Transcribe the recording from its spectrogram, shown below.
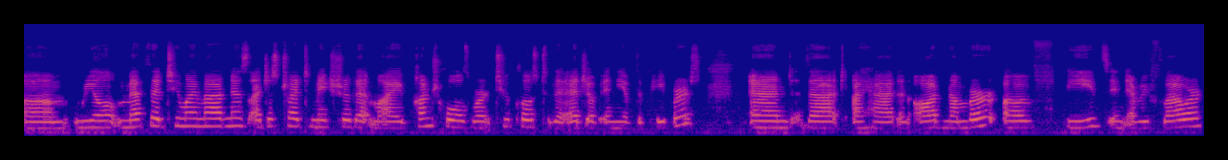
um, real method to my madness. I just tried to make sure that my punch holes weren't too close to the edge of any of the papers and that I had an odd number of beads in every flower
